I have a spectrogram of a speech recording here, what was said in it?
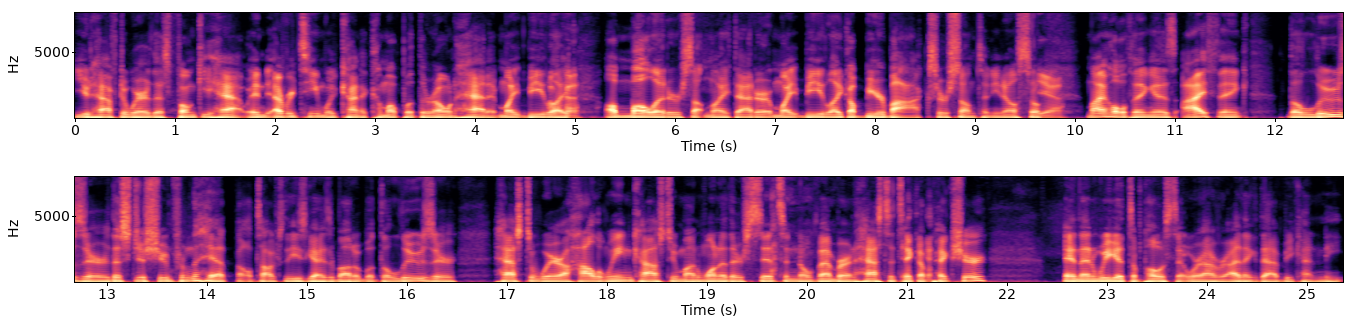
you'd have to wear this funky hat, and every team would kind of come up with their own hat. It might be like Okay. a mullet or something like that, or it might be like a beer box or something, you know. So Yeah. my whole thing is, I think the loser. This is just shooting from the hip. I'll talk to these guys about it, but the loser has to wear a Halloween costume on one of their sits in November and has to take a picture, and then we get to post it wherever. I think that'd be kind of neat.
